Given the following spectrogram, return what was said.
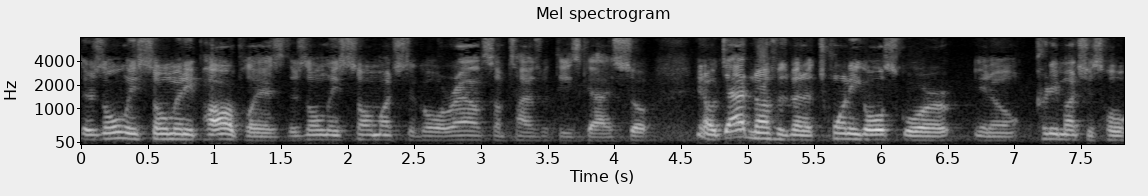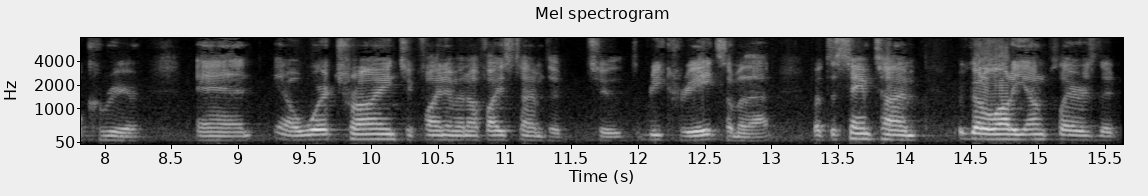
there's only so many power plays. There's only so much to go around sometimes with these guys. So you know, Dadonov has been a 20 goal scorer, you know, pretty much his whole career, and you know we're trying to find him enough ice time to to recreate some of that. But at the same time, we've got a lot of young players that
